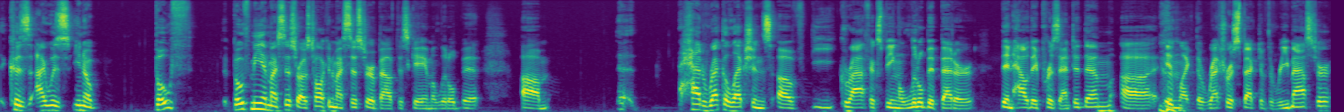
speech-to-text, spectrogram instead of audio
because I was you know both both me and my sister. I was talking to my sister about this game a little bit. Um, uh, had recollections of the graphics being a little bit better than how they presented them uh, in like the retrospect of the remaster,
